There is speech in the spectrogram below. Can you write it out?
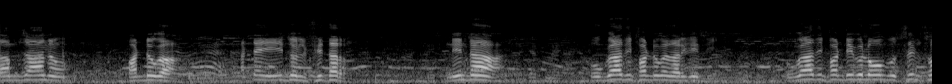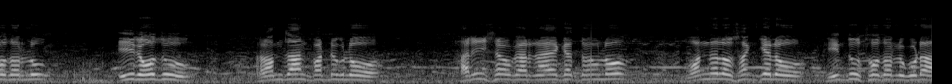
రంజాన్ పండుగ అంటే ఈదుల్ ఫితర్. నిన్న ఉగాది పండుగ జరిగింది. ఉగాది పండుగలో ముస్లిం సోదరులు ఈరోజు రంజాన్ పండుగలో హరీష్ రావు గారి నాయకత్వంలో వందల సంఖ్యలో హిందూ సోదరులు కూడా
